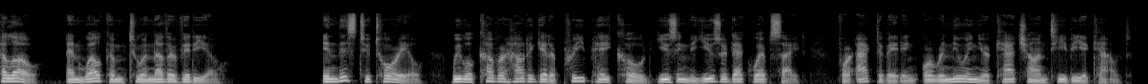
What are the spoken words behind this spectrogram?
Hello, and welcome to another video. In this tutorial, we will cover how to get a prepay code using the UserDeck website, for activating or renewing your CatchOn TV account.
